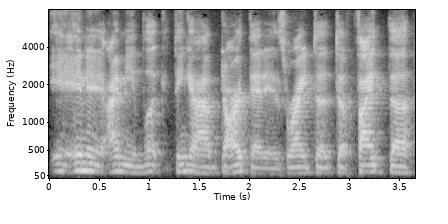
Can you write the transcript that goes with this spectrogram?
it, I mean, look, think of how dark that is, right? To, to fight the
